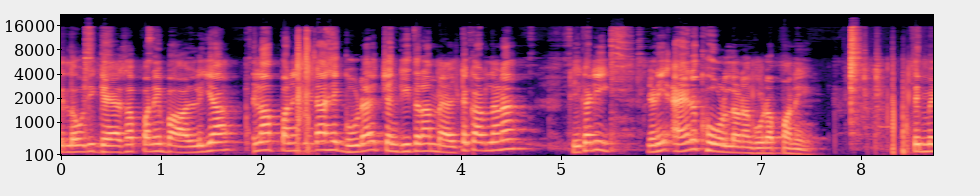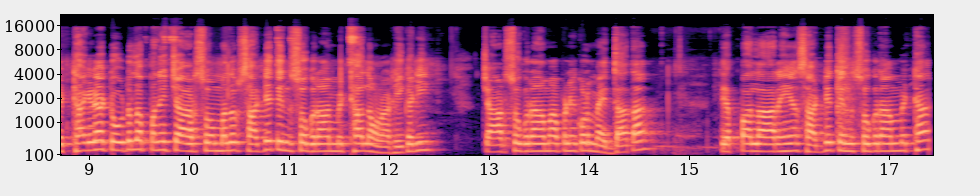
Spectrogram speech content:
ਤੇ ਲਓ ਜੀ, ਗੈਸ ਆਪਾਂ ਨੇ ਬਾਲ ਲਿਆ। ਪਹਿਲਾਂ ਆਪਾਂ ਨੇ ਜਿਹੜਾ ਇਹ ਗੁੜ ਹੈ, ਚੰਗੀ ਤਰ੍ਹਾਂ ਮੈਲਟ ਕਰ ਲੈਣਾ। ਠੀਕ ਆ ਜੀ? ਯਾਨੀ ਐਨ ਖੋਲ ਲੈਣਾ ਗੁੜ ਆਪਾਂ ਨੇ। ਤੇ ਮਿੱਠਾ ਜਿਹੜਾ ਟੋਟਲ ਆਪਾਂ ਨੇ 400 ਮਤਲਬ 350 ਗ੍ਰਾਮ ਮਿੱਠਾ ਲਾਉਣਾ, ਠੀਕ ਆ ਜੀ? 400 ਗ੍ਰਾਮ ਆਪਣੇ ਕੋਲ ਮੈਦਾ ਤਾਂ। ਤੇ ਆਪਾਂ ਲਾ ਰਹੇ ਹਾਂ 350 ਗ੍ਰਾਮ ਮਿੱਠਾ।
